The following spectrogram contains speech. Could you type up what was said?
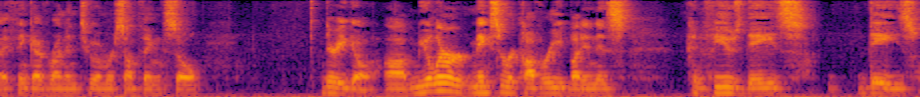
I think i've run into him or something so there you go. Uh, mueller makes a recovery but in his confused days days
